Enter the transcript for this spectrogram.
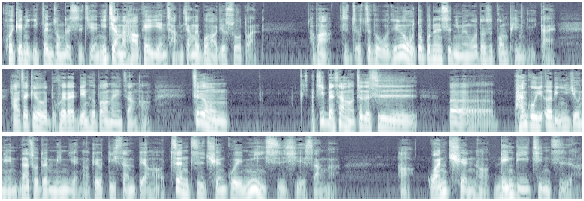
会给你一分钟的时间。你讲的好可以延长，讲的不好就缩短，好不好？这这这个我因为我都不认识你们，我都是公平以待。好，再给我回来联合报那一张哈，这种基本上哦，这个是呃。韩国于二零一九年那时候的名言啊，给我第三标哈，政治权贵密室协商啊，好，完全哈淋漓尽致啊，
